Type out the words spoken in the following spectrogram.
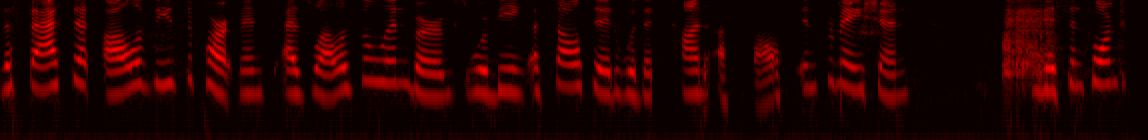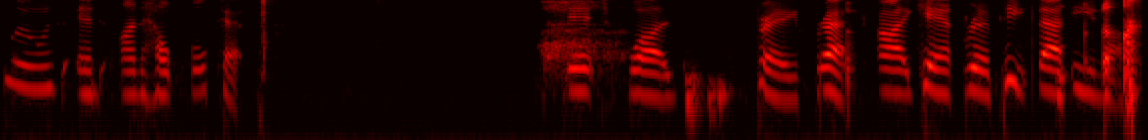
the fact that all of these departments, as well as the Lindberghs, were being assaulted with a ton of false information, misinformed clues, and unhelpful tips. It was train wreck. I can't repeat that enough.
